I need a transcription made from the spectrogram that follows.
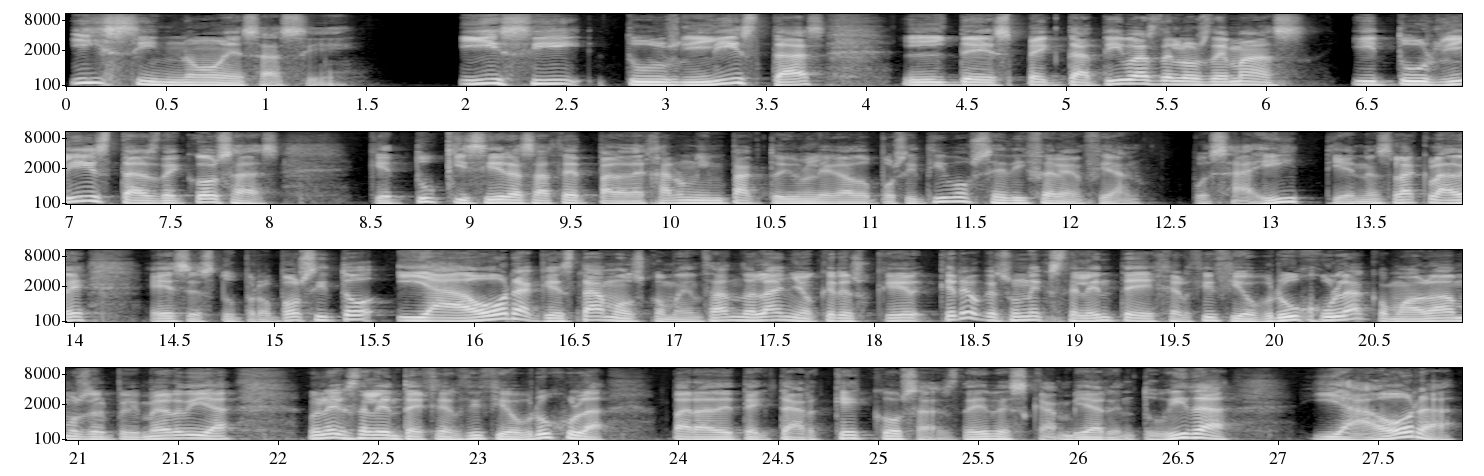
¿y si no es así? ¿Y si tus listas de expectativas de los demás y tus listas de cosas que tú quisieras hacer para dejar un impacto y un legado positivo se diferencian. Pues ahí tienes la clave, ese es tu propósito y ahora que estamos comenzando el año creo que, creo que es un excelente ejercicio brújula, como hablábamos el primer día, un excelente ejercicio brújula para detectar qué cosas debes cambiar en tu vida y ahora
